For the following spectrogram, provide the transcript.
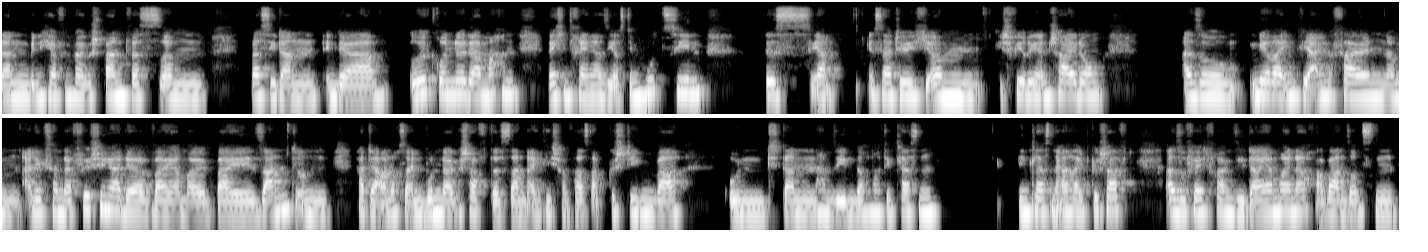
dann bin ich auf jeden Fall gespannt, was, ähm, was sie dann in der Rückrunde da machen, welchen Trainer sie aus dem Hut ziehen. Ist, ja, ist natürlich ähm, schwierige Entscheidung. Also mir war irgendwie eingefallen, ähm, Alexander Flüschinger, der war ja mal bei Sand und hat ja auch noch sein Wunder geschafft, dass Sand eigentlich schon fast abgestiegen war. Und dann haben sie eben doch noch den Klassen den Klassenerhalt geschafft. Also vielleicht fragen Sie da ja mal nach, aber ansonsten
